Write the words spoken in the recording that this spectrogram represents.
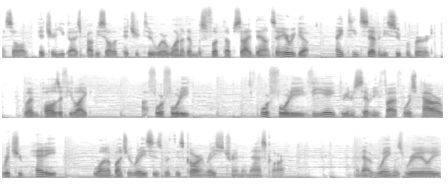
I saw a picture, you guys probably saw the picture too, where one of them was flipped upside down. So here we go. 1970 Superbird. Go ahead and pause if you like. Uh, 440, 440 V8, 375 horsepower. Richard Petty won a bunch of races with this car in race trim at NASCAR. And that wing was really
